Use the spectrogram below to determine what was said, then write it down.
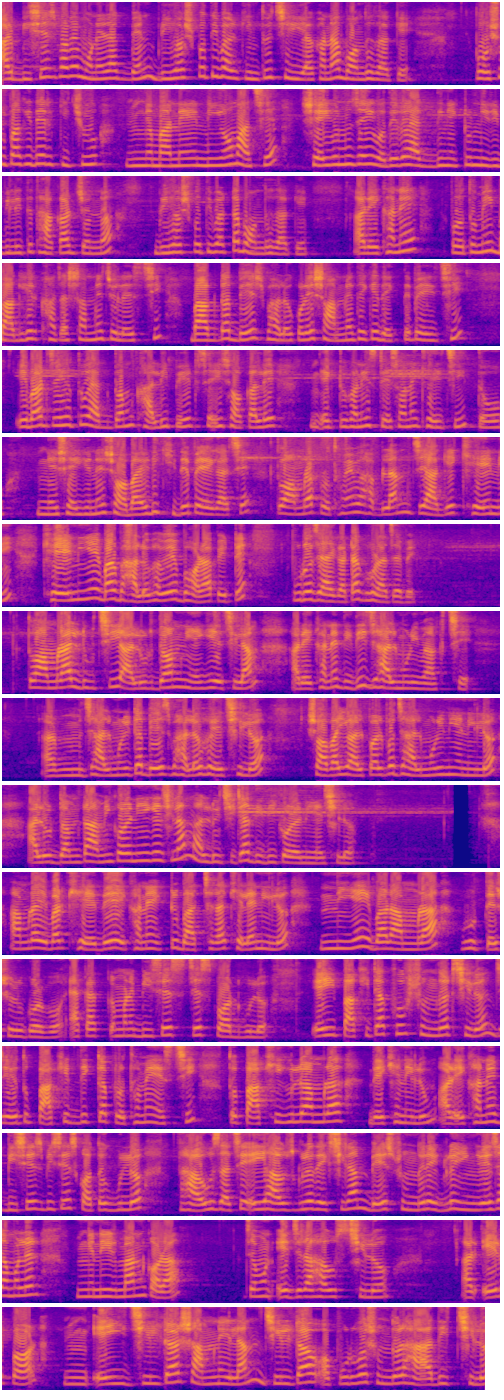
আর বিশেষভাবে মনে রাখবেন, বৃহস্পতিবার কিন্তু চিড়িয়াখানা বন্ধ থাকে। পশু পাখিদের কিছু মানে নিয়ম আছে, সেই অনুযায়ী ওদেরও একদিন একটু নিরিবিলিতে থাকার জন্য বৃহস্পতিবারটা বন্ধ থাকে। আর এখানে প্রথমেই বাঘের খাঁচার সামনে চলে এসেছি। বাঘটা বেশ ভালো করে সামনে থেকে দেখতে পেয়েছি। এবার যেহেতু একদম খালি পেট, সেই সকালে একটুখানি স্টেশনে খেয়েছি, তো সেই জন্য সবাইরই খিদে পেয়ে গেছে। তো আমরা প্রথমে ভাবলাম যে আগে খেয়ে নিই। খেয়ে নিয়ে এবার ভালোভাবে ভরা পেটে পুরো জায়গাটা ঘোরা যাবে। তো আমরা লুচি, আলুর দম নিয়ে গিয়েছিলাম। আর এখানে দিদি ঝালমুড়ি মাখছে। আর ঝালমুড়িটা বেশ ভালো হয়েছিল। সবাই অল্প অল্প ঝালমুড়ি নিয়ে নিল। আলুর দমটা আমি করে নিয়ে গেছিলাম আর লুচিটা দিদি করে নিয়েছিল। আমরা এবার খেয়ে দিয়ে এখানে একটু বাচ্চারা খেলে নিল। নিয়ে এবার আমরা ঘুরতে শুরু করব। এক এক মানে বিশেষ যে স্পটগুলো। এই পাখিটা খুব সুন্দর ছিল। যেহেতু পাখির দিকটা প্রথমে এসছি, তো পাখিগুলো আমরা দেখে নিলুম। আর এখানে বিশেষ বিশেষ কতগুলো হাউস আছে। এই হাউসগুলো দেখছিলাম। বেশ সুন্দর। এগুলো ইংরেজ আমলের নির্মাণ করা। যেমন এজরা হাউস ছিল। আর এরপর এই ঝিলটার সামনে এলাম। ঝিলটাও অপূর্ব সুন্দর হাওয়া দিচ্ছিল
